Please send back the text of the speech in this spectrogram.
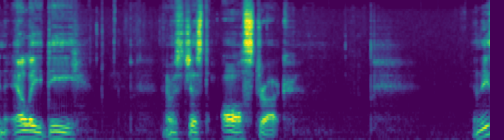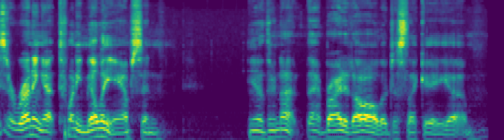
an LED. I was just awestruck. And these are running at 20 milliamps, and you know they're not that bright at all. They're just like a um,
